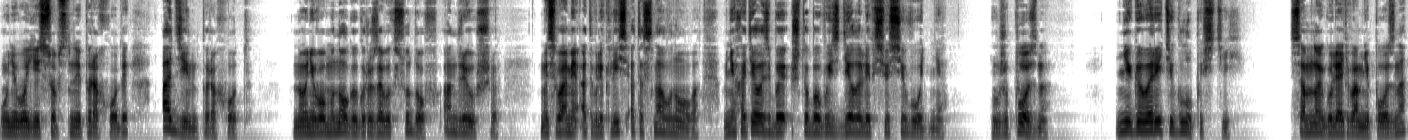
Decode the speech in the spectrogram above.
У него есть собственные пароходы, один пароход. Но у него много грузовых судов, Андрюша. Мы с вами отвлеклись от основного. Мне хотелось бы, чтобы вы сделали все сегодня. Уже поздно. Не говорите глупостей. Со мной гулять вам не поздно,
